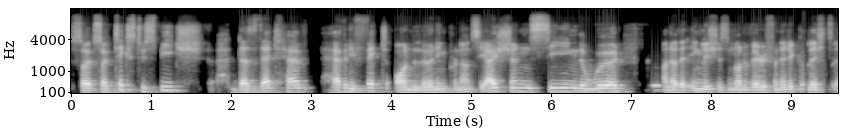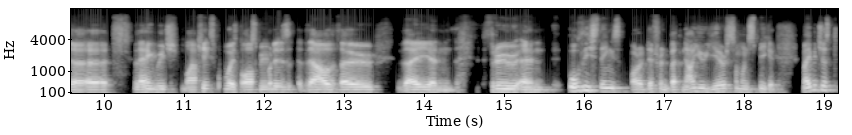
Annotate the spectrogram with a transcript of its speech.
so, so text to speech does that have have an effect on learning pronunciation, seeing the word? I know that English is not a very phonetical uh, language. My kids always ask me, "What is thou, though, they, and through?" And all these things are different. But now you hear someone speak it. Maybe just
